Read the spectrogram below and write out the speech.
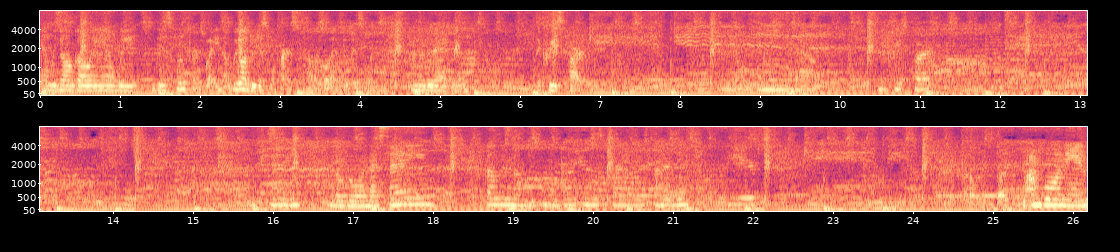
And we're gonna go in with this one first. Wait, no, we're gonna do this one first. I'm gonna go ahead and do this one. I'm gonna do that the, the crease part. The crease part. Okay, I'm gonna go in that same color and I'm just gonna darken this brows underneath here. I'm going in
